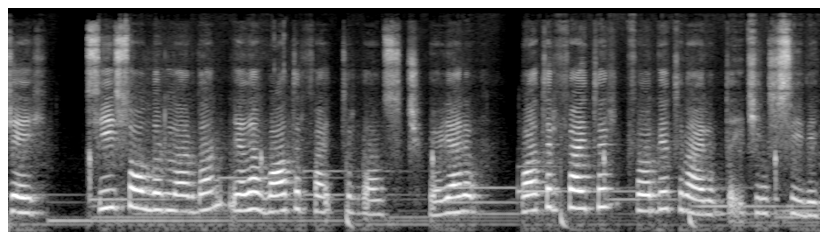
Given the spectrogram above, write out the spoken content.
şey Sea Soldier'lardan ya da Water Fighter'dan çıkıyor. Yani Water Fighter Forgotten Island'da ikincisiydi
